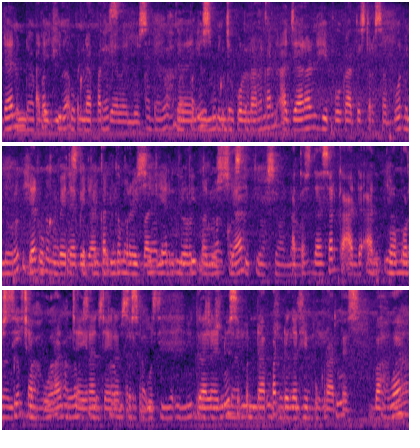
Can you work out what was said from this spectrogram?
dan pendapat ada juga pendapat Galenus. Adalah Galenus menyempurnakan ajaran Hippocrates tersebut menurut dan membeda-bedakan kepribadian menurut manusia atas dasar keadaan proporsi campuran cairan-cairan tersebut. Galenus sependapat dengan Hippocrates bahwa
